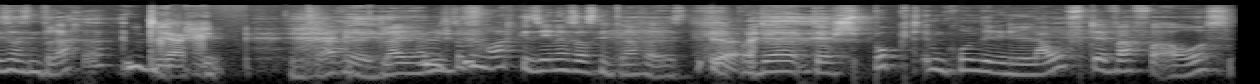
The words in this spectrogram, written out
ist das ein Drache? Ein Drache. Ein Drache, gleich habe ich sofort gesehen, dass das ein Drache ist. Ja. Und der, der spuckt im Grunde den Lauf der Waffe aus.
